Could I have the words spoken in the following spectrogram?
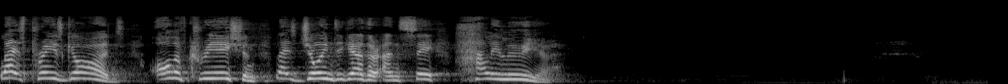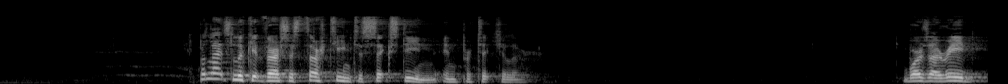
let's praise God all of creation, let's join together and say hallelujah. But let's look at verses 13 to 16 in particular. Words I read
